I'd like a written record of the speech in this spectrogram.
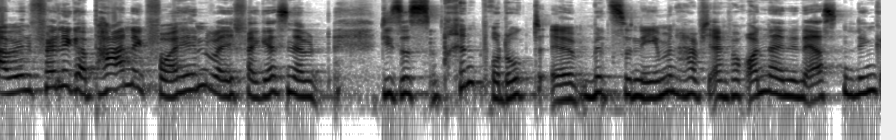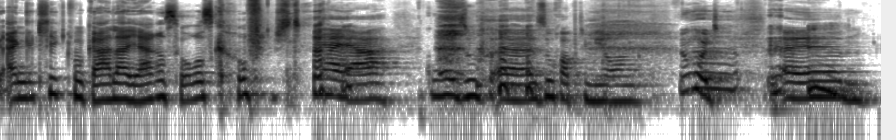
Aber in völliger Panik vorhin, weil ich vergessen habe, dieses Printprodukt äh, mitzunehmen, habe ich einfach online den ersten Link angeklickt, wo Gala Jahreshoroskop steht. Ja, ja, Google Such, äh, Suchoptimierung. Nun gut, ähm,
